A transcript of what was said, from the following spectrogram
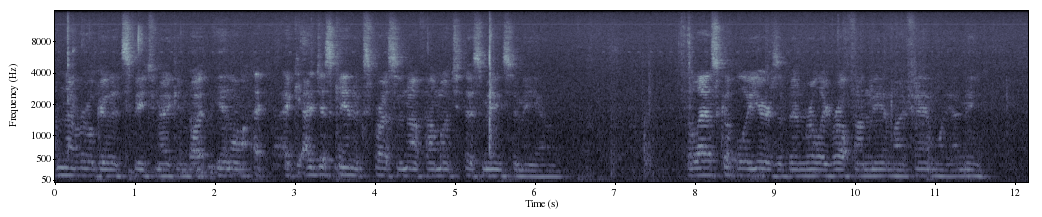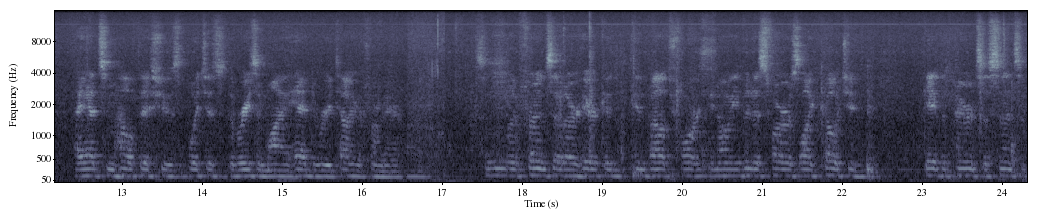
I'm not real good at speech making, but, you know, I, I, I just can't express enough how much this means to me. Um, The last couple of years have been really rough on me and my family. I mean, I had some health issues, which is the reason why I had to retire from here. Some of my friends that are here can, can vouch for it, you know, even as far as like coaching, gave the parents a sense of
